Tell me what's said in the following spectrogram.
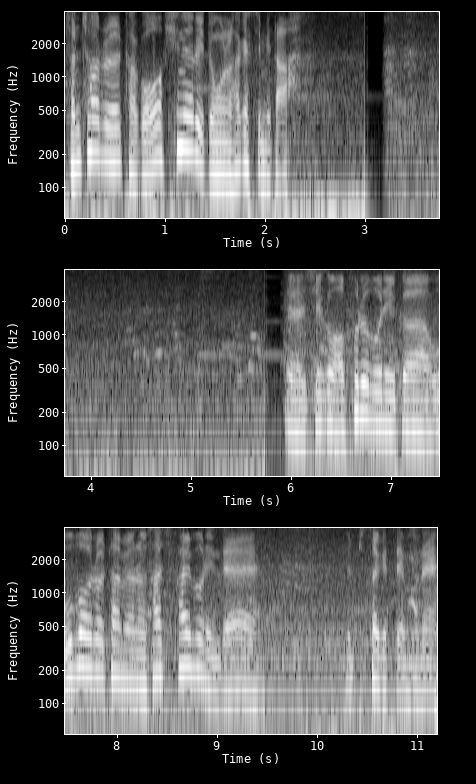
전철을 타고 시내로 이동을 하겠습니다 네, 지금 어플을 보니까 우버를 타면 48분인데 비싸기 때문에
